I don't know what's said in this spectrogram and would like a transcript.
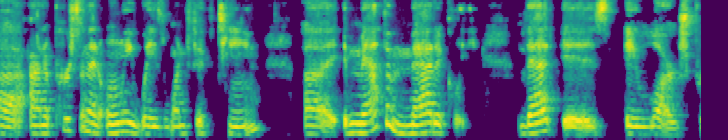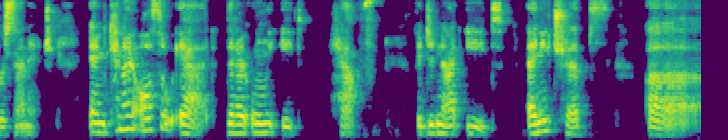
uh, on a person that only weighs 115, uh, mathematically, that is a large percentage. And can I also add that I only ate half? I did not eat any chips uh,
